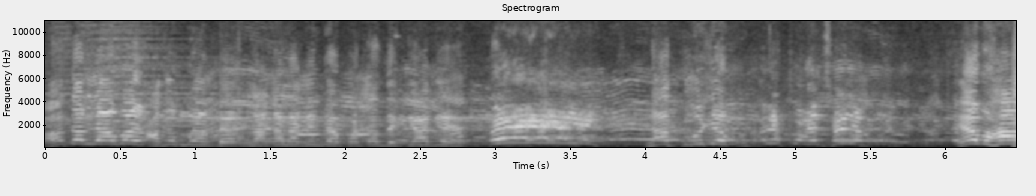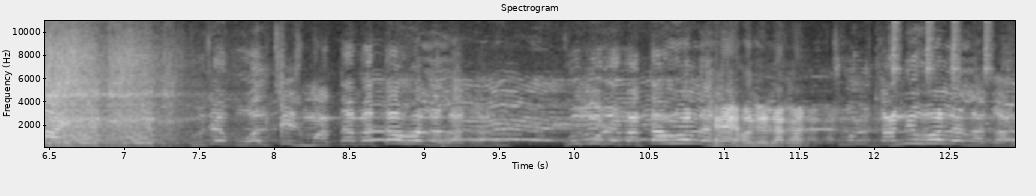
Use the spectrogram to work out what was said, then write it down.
আদা লেবার আগে ম- বে- ব্যাপারটা দেখি আগে। না তুই যে এ ভাই তুই যে বলছিস মাথা ব্যথা হলে লাগান কোমরে ব্যথা হলে হ্যাঁ হলে লাগান। চুলকানি হলে লাগান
